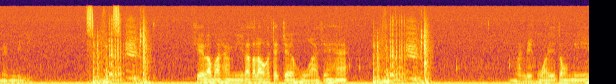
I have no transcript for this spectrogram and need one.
แมงวีโอเคเรามาทางนี้แล้วก็เราก็จะเจอหัวใช่ไหมฮะ มันมีหัวอยู่ตรงนี้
